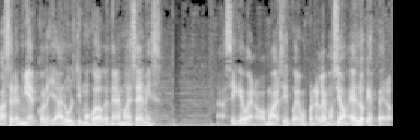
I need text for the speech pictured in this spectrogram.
va a ser el miércoles ya el último juego que tenemos de semis. Así que bueno, vamos a ver si podemos ponerle emoción. Es lo que espero.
